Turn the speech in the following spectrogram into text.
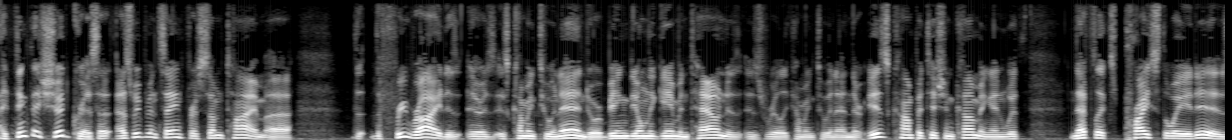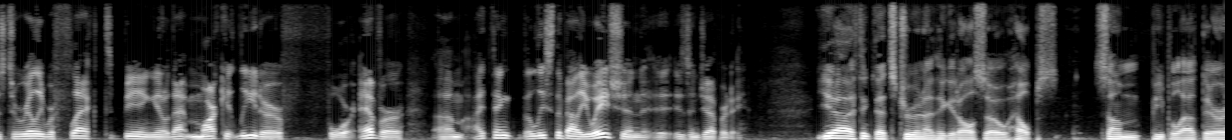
I think they should, Chris. As we've been saying for some time, uh, the, the free ride is, is is coming to an end, or being the only game in town is, is really coming to an end. There is competition coming, and with Netflix priced the way it is to really reflect being you know that market leader forever, um, I think at least the valuation is in jeopardy. Yeah, I think that's true, and I think it also helps some people out there.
